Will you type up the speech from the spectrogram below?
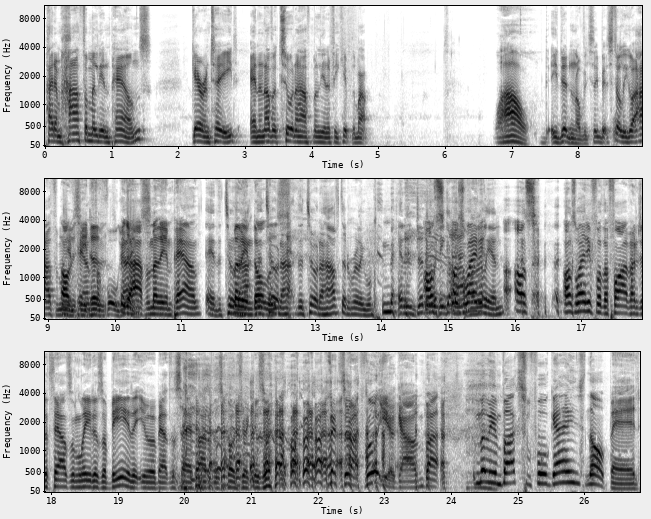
paid him half a million pounds guaranteed, and another two and a half million if he kept them up. Wow. He didn't, obviously, but still, he got half a million Obviously, he pounds didn't. for four We games. got half a million pounds. Yeah, the two and a million half- the two and a dollars. half- the two and a half didn't really matter, did it? I was, He got I was half a waiting. million. I was, I was waiting for the five hundred thousand liters of beer that you were about to say part of this contract as well. That's where I thought you were going, but million bucks for four games, not bad.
